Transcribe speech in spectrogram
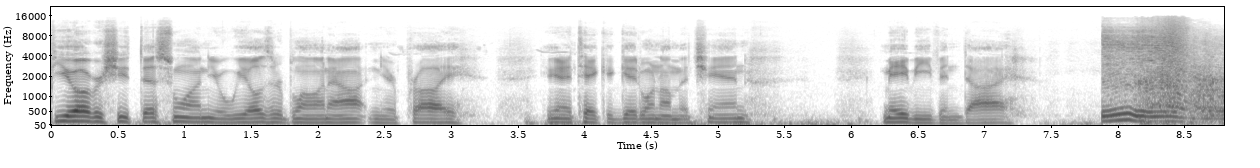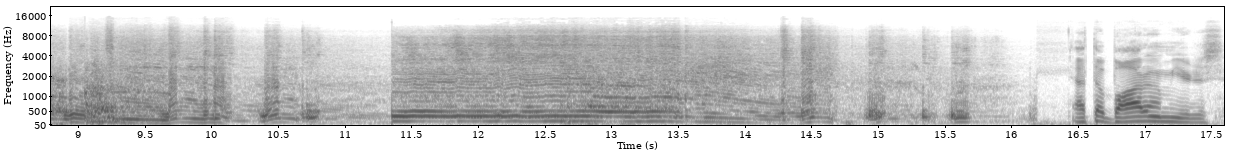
you overshoot this one, your wheels are blowing out and you're probably you're gonna take a good one on the chin, maybe even die. At the bottom, you're just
